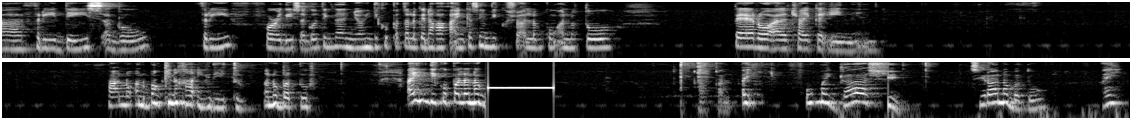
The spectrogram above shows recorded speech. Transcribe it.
ah, three days ago. Three, four days ago. Tignan nyo, hindi ko pa talaga nakakain kasi hindi ko siya alam kung ano to. Pero I'll try kainin. Paano, ano bang kinakain dito? Ano ba to? Ay, hindi ko pala nag... Kakal... Ay! Oh my gosh! Sira na ba to? Ay!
